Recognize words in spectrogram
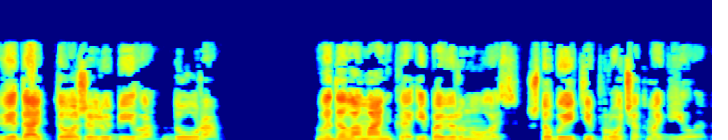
Видать, тоже любила, дура. Выдала Манька и повернулась, чтобы идти прочь от могилы.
